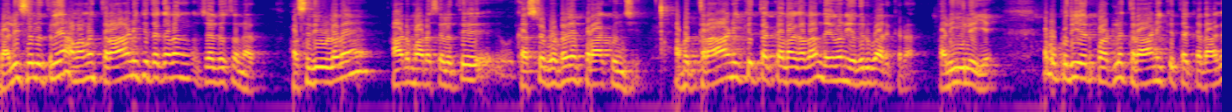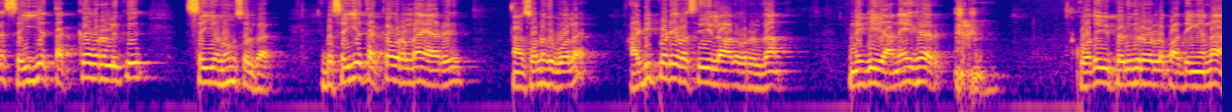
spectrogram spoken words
பலி செலுத்துலயும் அவன் திராணிக்கு தக்கதான் செலுத்த சொன்னார். வசதி உள்ளவன் ஆடு மாடை செலுத்து கஷ்டப்பட்டவன் பிராக்குஞ்சு அப்போ திராணிக்கு தக்கதாக தான் தேவன் எதிர்பார்க்கிறார் பலியிலேயே. அப்போ புதிய ஏற்பாட்டில் திராணிக்கு தக்கதாக செய்யத்தக்கவர்களுக்கு செய்யணும்னு சொல்கிறார் இப்போ செய்யத்தக்கவர்கள்லாம் யார்? நான் சொன்னது போல் அடிப்படை வசதி இல்லாதவர்கள் தான் இன்னைக்கு அநேகர் உதவி பெறுகிறவர்களை பார்த்தீங்கன்னா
